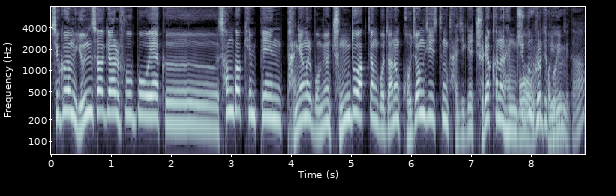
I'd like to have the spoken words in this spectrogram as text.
지금 윤석열 후보의 그 선거 캠페인 방향을 보면 중도 확장보다는 고정 지지층 다지기에 주력하는 행보를 지금 그렇게 보입니다.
